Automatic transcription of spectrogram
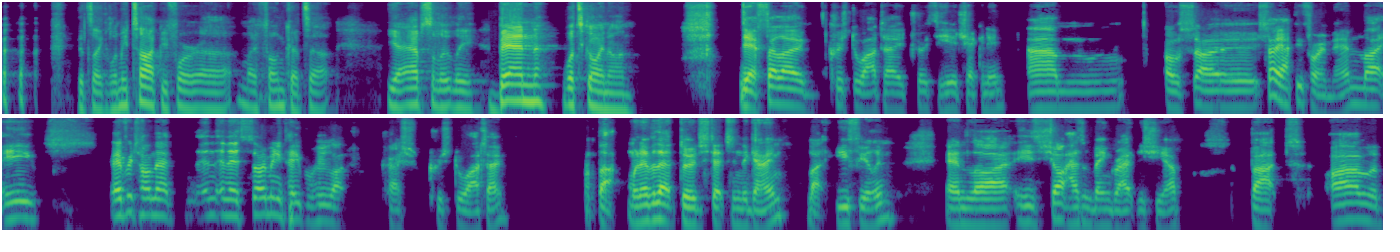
it's like let me talk before uh, my phone cuts out. Yeah, absolutely. Ben, what's going on? Yeah, fellow Chris Duarte, truth here checking in. Um, also so happy for him, man. Like he, every time that, and, and there's so many people who like crash Chris Duarte, but whenever that dude steps in the game, like you feel him, and like his shot hasn't been great this year, but I would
